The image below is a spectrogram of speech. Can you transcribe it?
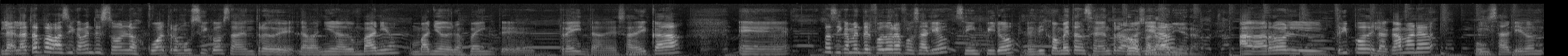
La, la tapa básicamente son los cuatro músicos adentro de la bañera de un baño, un baño de los 20, 30 de Mm. esa década. Eh, básicamente el fotógrafo salió, se inspiró, les dijo métanse dentro de la Todos a la bañera, bañera. agarró el trípode, la cámara Pum. y salieron,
